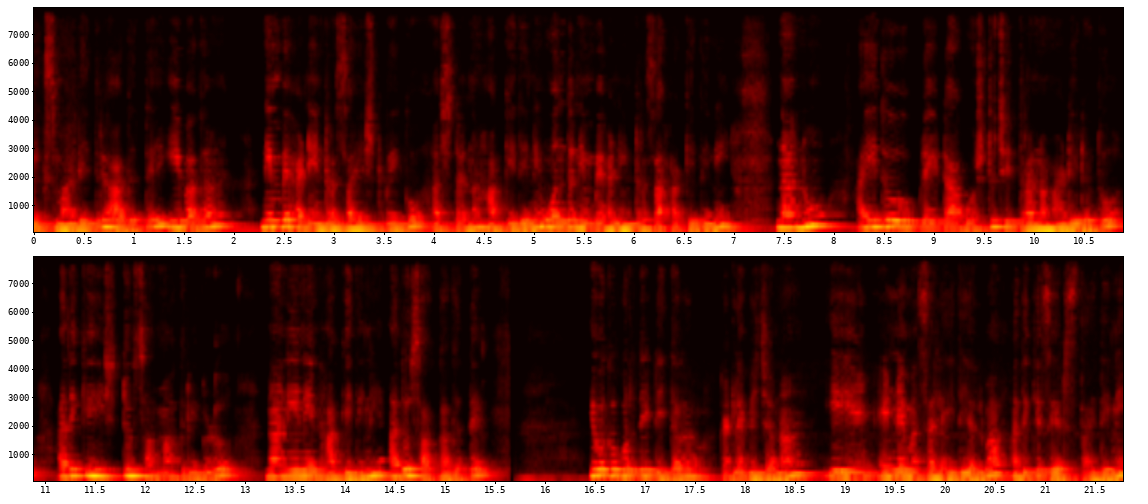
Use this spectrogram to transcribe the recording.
ಮಿಕ್ಸ್ ಮಾಡಿದರೆ ಆಗುತ್ತೆ. ಇವಾಗ ನಿಂಬೆಹಣ್ಣಿನ ರಸ ಎಷ್ಟು ಬೇಕು ಅಷ್ಟನ್ನು ಹಾಕಿದ್ದೀನಿ. ಒಂದು ನಿಂಬೆಹಣ್ಣಿನ ರಸ ಹಾಕಿದ್ದೀನಿ. ನಾನು ಐದು ಪ್ಲೇಟ್ ಆಗುವಷ್ಟು ಚಿತ್ರಾನ್ನ ಮಾಡಿರೋದು. ಅದಕ್ಕೆ ಇಷ್ಟು ಸಾಮಗ್ರಿಗಳು ನಾನು ಏನೇನು ಹಾಕಿದ್ದೀನಿ ಅದು ಸಾಕಾಗುತ್ತೆ. ಇವಾಗ ಹುರಿದಿಟ್ಟಿದ್ದ ಕಡಲೆ ಬೀಜನ ಈ ಎಣ್ಣೆ ಮಸಾಲೆ ಇದೆಯಲ್ವ? ಅದಕ್ಕೆ ಸೇರಿಸ್ತಾ ಇದ್ದೀನಿ.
